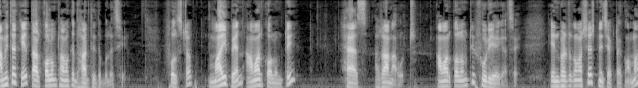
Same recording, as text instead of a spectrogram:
আমি তাকে তার কলমটা আমাকে ধার দিতে বলেছি। ফুল স্টপ মাই পেন আমার কলমটি হ্যাজ রান আউট আমার কলমটি ফুরিয়ে গেছে। ইনভার্টার কমা শেষ, নিচে একটা কমা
